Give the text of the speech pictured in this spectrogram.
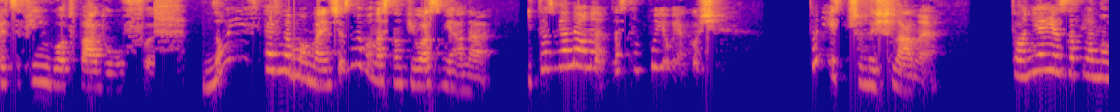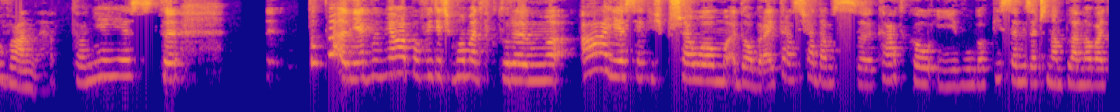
recyklingu odpadów. No i w pewnym momencie znowu nastąpiła zmiana i te zmiany, one następują jakoś, to nie jest przemyślane, to nie jest zaplanowane, to nie jest y, totalnie, jakbym miała powiedzieć moment, w którym a, jest jakiś przełom, dobra, i teraz siadam z kartką i długopisem i zaczynam planować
